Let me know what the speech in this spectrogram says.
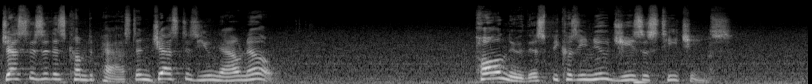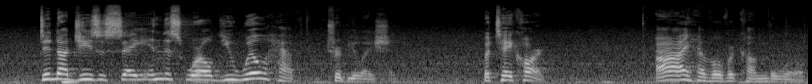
just as it has come to pass, and just as you now know. Paul knew this because he knew Jesus' teachings. Did not Jesus say, In this world you will have tribulation, but take heart? I have overcome the world.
